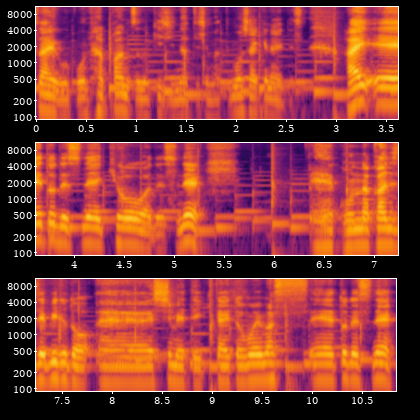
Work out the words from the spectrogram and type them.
最後こんなパンツの記事になってしまって申し訳ないです。はい、えーとですね、今日はですね、えー、こんな感じでビルド、えー、締めていきたいと思います。えーとですね、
